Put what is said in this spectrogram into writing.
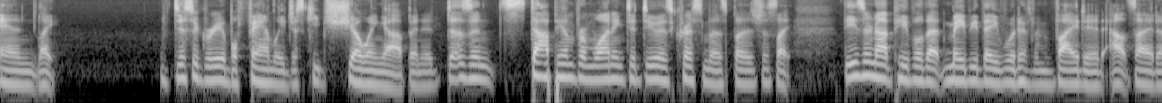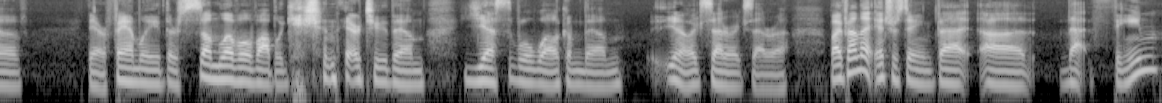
and like disagreeable family just keeps showing up and it doesn't stop him from wanting to do his Christmas, but it's just like these are not people that maybe they would have invited outside of their family. There's some level of obligation there to them. Yes, we'll welcome them, you know, et cetera, et cetera. But I found that interesting that uh, that theme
